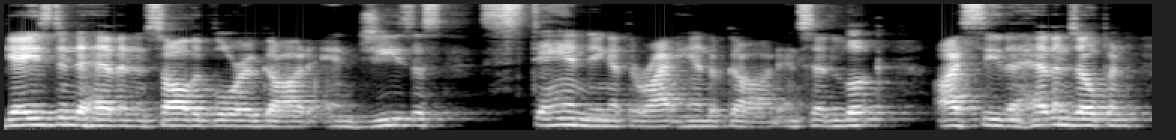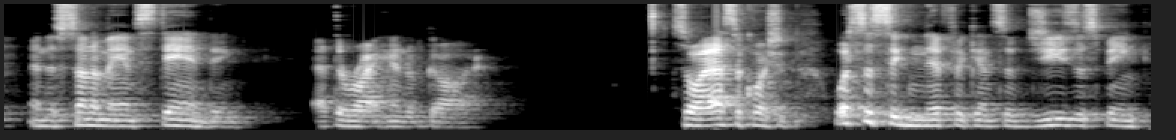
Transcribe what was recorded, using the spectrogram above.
gazed into heaven and saw the glory of God and Jesus standing at the right hand of God and said, Look, I see the heavens open and the Son of Man standing at the right hand of God. So I ask the question what's the significance of Jesus being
